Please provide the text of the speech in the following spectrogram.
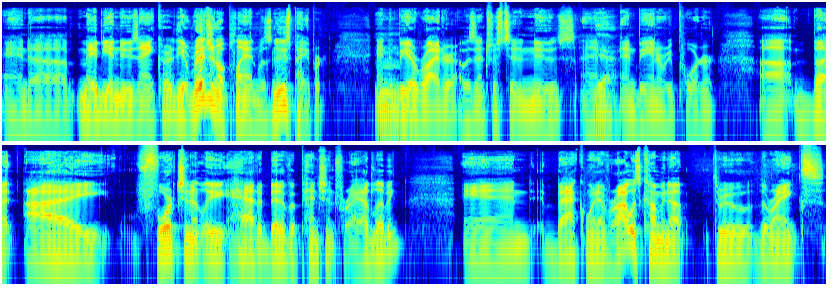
and uh, maybe a news anchor. The original plan was newspaper and to be a writer. I was interested in news and, Yeah. and being a reporter. Uh, but I fortunately had a bit of a penchant for ad libbing. And back whenever I was coming up through the ranks,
